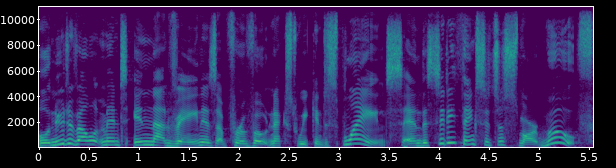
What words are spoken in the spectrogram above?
Well, a new development in that vein is up for a vote next week in Des Plaines, and the city thinks it's a smart move.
